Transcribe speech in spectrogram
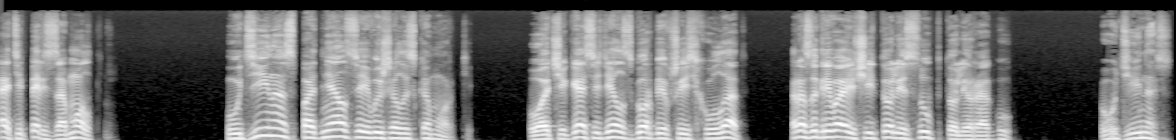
А теперь замолкни. Удинас поднялся и вышел из коморки. У очага сидел сгорбившись хулат, разогревающий то ли суп, то ли рагу. «Удинас,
